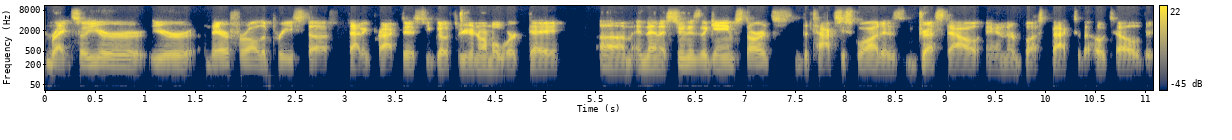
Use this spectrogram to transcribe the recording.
Right. So you're you're there for all the pre stuff, batting practice. You go through your normal work day, um, and then as soon as the game starts, the taxi squad is dressed out and they're bussed back to the hotel. They're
